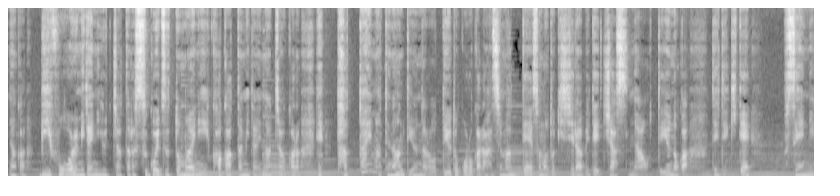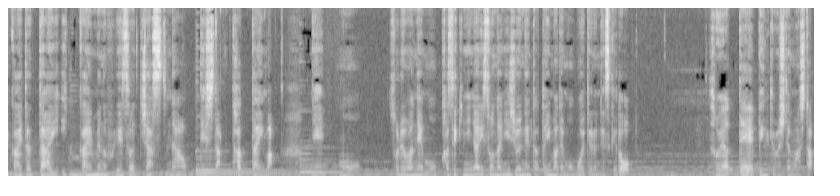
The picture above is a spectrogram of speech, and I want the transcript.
なんか before みたいに言っちゃったらすごいずっと前にかかったみたいになっちゃうからえたった今って何て言うんだろうっていうところから始まってその時調べて just now っていうのが出てきて付箋に書いた第1回目のフレーズは just now でした。たった今。ねもうそれはねもう化石になりそうな20年経った今でも覚えてるんですけどそうやって勉強してました。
